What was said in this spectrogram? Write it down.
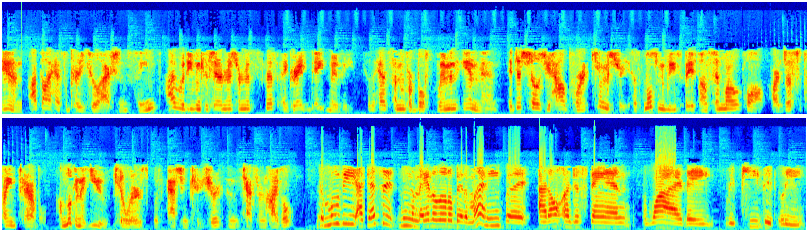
ends. I thought it had some pretty cool action scenes. I would even consider Mr. and Mrs. Smith a great date movie. Because it has something for both women and men. It just shows you how important chemistry is. Because most movies based on similar plot are just plain terrible. I'm looking at you, Killers, with Ashton Kutcher and Katherine Heigl. The movie, I guess it made a little bit of money, but I don't understand why they repeatedly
